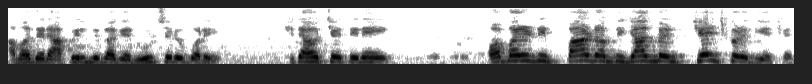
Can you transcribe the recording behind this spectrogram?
আমাদের আপিল বিভাগের রুলসের উপরে, সেটা হচ্ছে তিনি operative part of the judgement change করে দিয়েছেন।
